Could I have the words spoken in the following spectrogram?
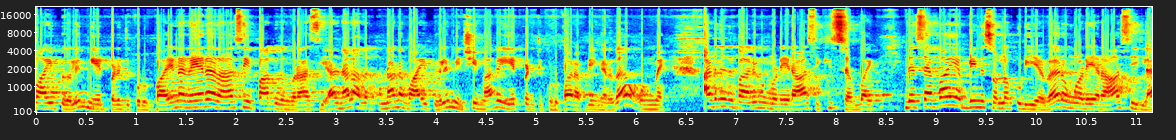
வாய்ப்புகளையும் ஏற்படுத்தி கொடுப்பார். ஏன்னா நேர ராசியை பார்க்குது உங்க ராசி. அதனால அதற்குண்டான வாய்ப்புகளையும் நிச்சயமாக ஏற்படுத்தி கொடுப்பார் அப்படிங்கிறதா உண்மை. அடுத்தது பாருங்க உங்களுடைய ராசிக்கு செவ்வாய். இந்த செவ்வாய் அப்படின்னு சொல்லக்கூடியவர் உங்களுடைய ராசியில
